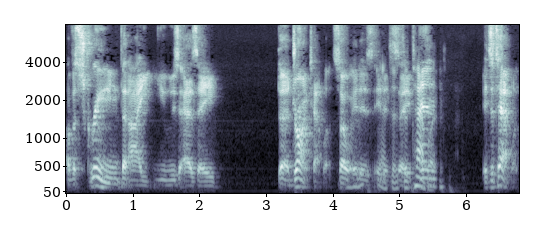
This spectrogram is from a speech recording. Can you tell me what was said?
of a screen that I use as a uh, drawing tablet. So it is it Yeah, it's is a- it's a tablet. pen- It's a tablet.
